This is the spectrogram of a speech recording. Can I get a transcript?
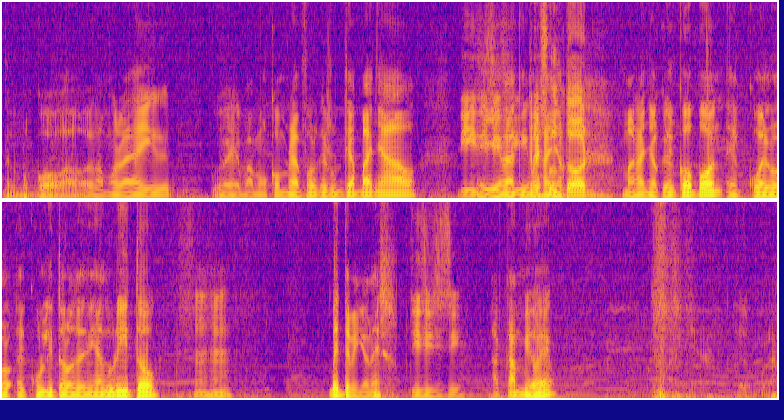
tampoco vamos a ir, pues vamos con Bradford que es un tío apañado. Y que sí, sí, lleva aquí más años, más años que el copón, el, cuelo, el culito lo tenía durito. Ujú. 20 millones. Sí, sí, sí, sí. A cambio, ¿eh? Qué locura.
